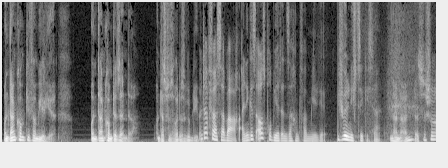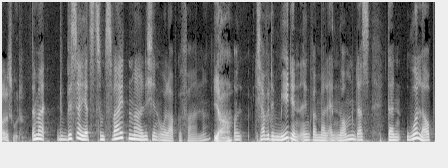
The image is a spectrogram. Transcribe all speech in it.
und dann kommt die Familie und dann kommt der Sender. Und das ist heute so geblieben. Und dafür hast du aber auch einiges ausprobiert in Sachen Familie. Ich will nicht zickig sein. Nein, nein, das ist schon alles gut. Immer, du bist ja jetzt zum zweiten Mal nicht in Urlaub gefahren, ne? Ja, Und ich habe den Medien irgendwann mal entnommen, dass dein Urlaub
